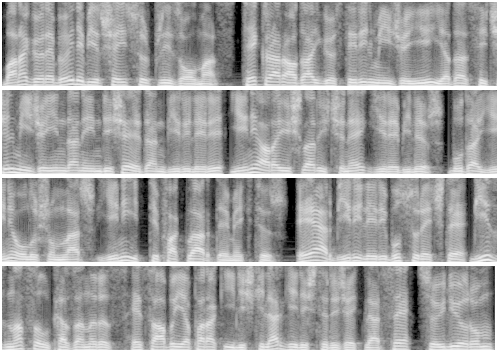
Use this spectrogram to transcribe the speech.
Bana göre böyle bir şey sürpriz olmaz. Tekrar aday gösterilmeyeceği ya da seçilmeyeceğinden endişe eden birileri yeni arayışlar içine girebilir. Bu da yeni oluşumlar, yeni ittifaklar demektir. Eğer birileri bu süreçte biz nasıl kazanırız hesabı yaparak ilişkiler geliştireceklerse söylüyorum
